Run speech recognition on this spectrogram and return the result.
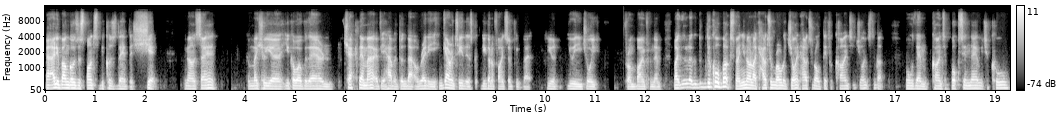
Uh, Ali Bongos are sponsored because they're the shit. You know what I'm saying? And make sure you you go over there and check them out if you haven't done that already. You can guarantee there's you're gonna find something that you you enjoy from buying from them. Like the, the, the cool books, man. You know, like how to roll a joint, how to roll different kinds of joints. They've got all them kinds of books in there, which are cool.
